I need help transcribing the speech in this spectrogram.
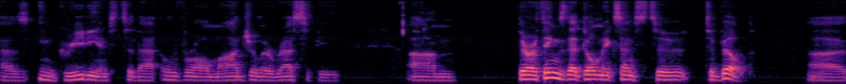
as ingredients to that overall modular recipe, um, there are things that don't make sense to to build. Uh,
